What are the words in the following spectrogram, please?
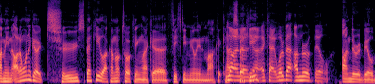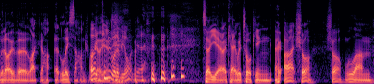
I mean, I don't want to go too specky. Like, I'm not talking like a 50 million market cap No, no, specky. no. Okay. What about under a bill? Under a bill, but over like a, at least a 100 Oh, million. it can be whatever you want. Yeah. So, yeah, okay, we're talking. uh, All right, sure. Sure. We'll, um,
